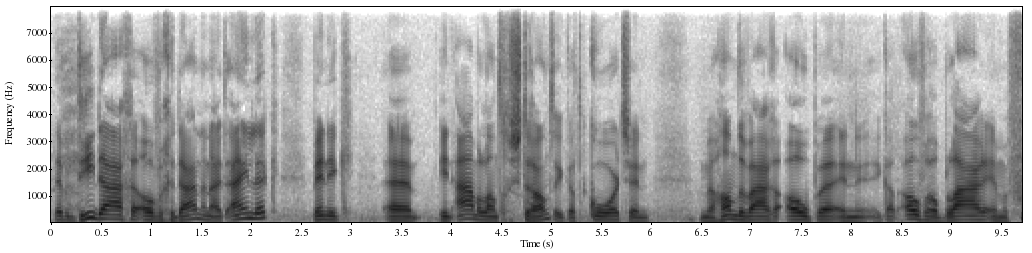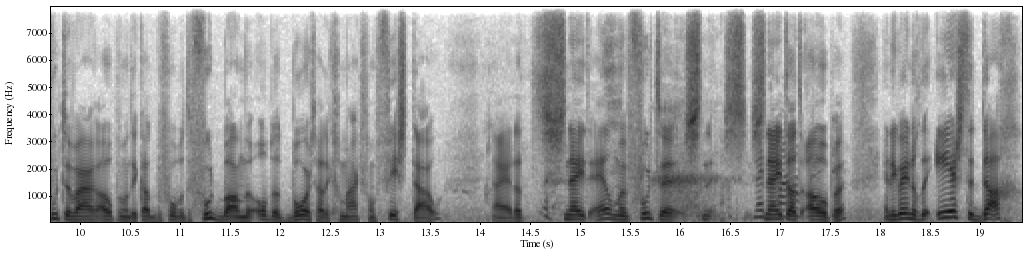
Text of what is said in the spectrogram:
Daar heb ik drie dagen over gedaan. En uiteindelijk ben ik eh, in Ameland gestrand. Ik had koorts en mijn handen waren open. En ik had overal blaren en mijn voeten waren open. Want ik had bijvoorbeeld de voetbanden op dat boord had ik gemaakt van vistouw. Nou ja, dat sneed heel mijn voeten sne- sneed dat open. En ik weet nog, de eerste dag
